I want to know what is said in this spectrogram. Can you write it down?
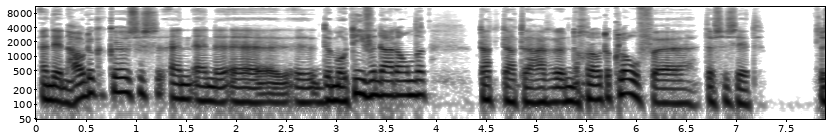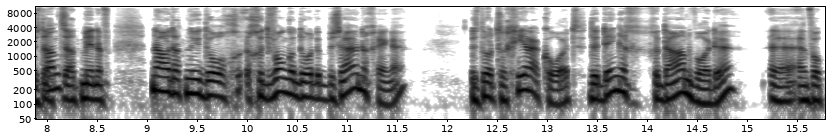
en de inhoudelijke keuzes... en, en de motieven daaronder dat, dat daar een grote kloof tussen zit. Dus dat, dat min of, nou, dat nu door, gedwongen door de bezuinigingen... dus door het regeerakkoord, de dingen gedaan worden... En voor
